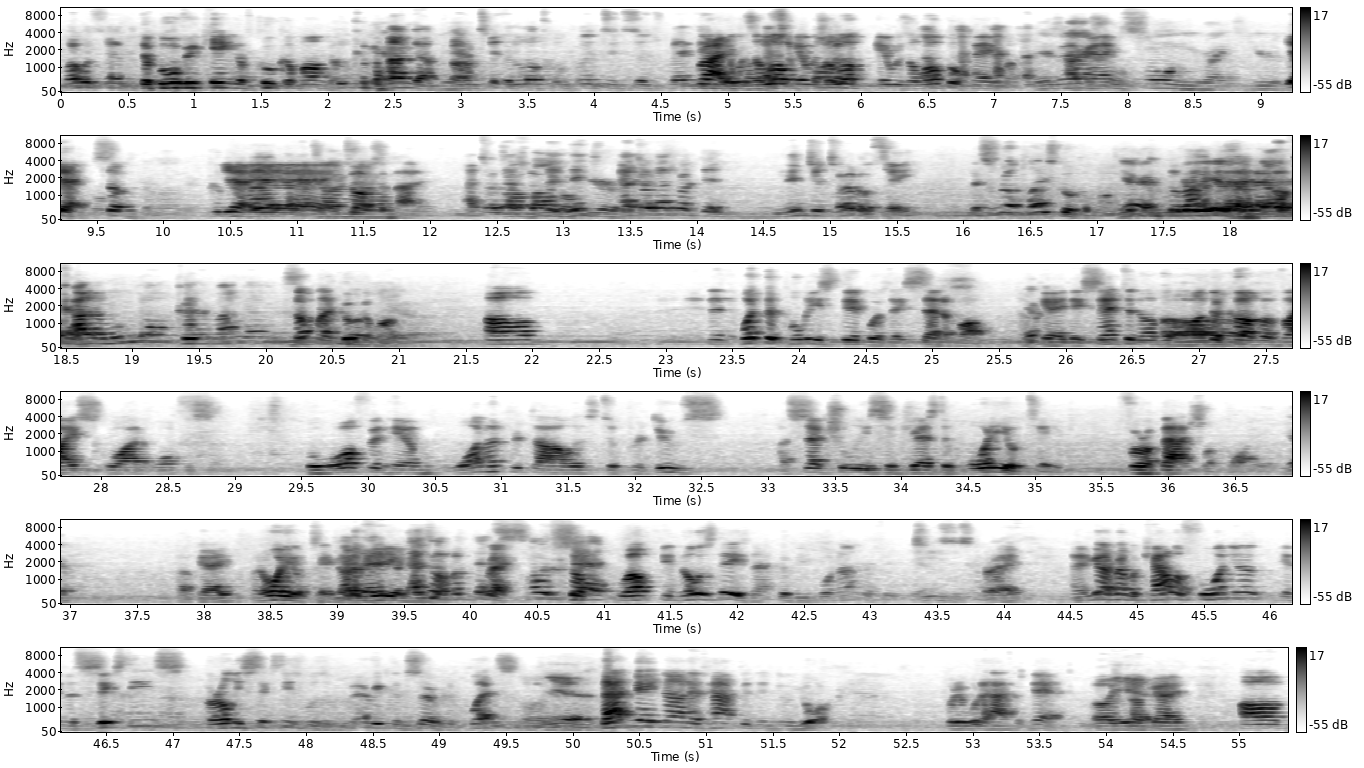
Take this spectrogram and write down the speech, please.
What was that? the movie King of Cucamonga. Cucamonga. Yeah. Onto the local police suspended. Right. It was a That's local. It was a porno. local. It was a local paper. There's an Okay. actual song he writes years. Yeah, called so- Cucamonga. Yeah, yeah, yeah. yeah, He talks uh, about it. I thought that's what the ninja, Fury. I thought that's what the Ninja Turtles say. It's a real place, Cucamonga. Yeah, it really is. I Yeah. know. Kalamunga, Kalamanga. Something like Cucamonga. Um, th- what the police did was they set him up. Yep. Okay, they sent an over, Oh. undercover vice squad officer who offered him one hundred dollars to produce a sexually suggestive audio tape for a bachelor party. Yep. Okay, an audio tape, not a Yeah, video. I know, but that's Right. how it's So, that. well, in those days, that could be pornography. Jesus Right. Christ. And you got to remember, California in the '60s, early '60s, was a very conservative place. Oh yeah. That may not have happened in New York, but it would have happened there. Oh yeah. Okay. Um,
